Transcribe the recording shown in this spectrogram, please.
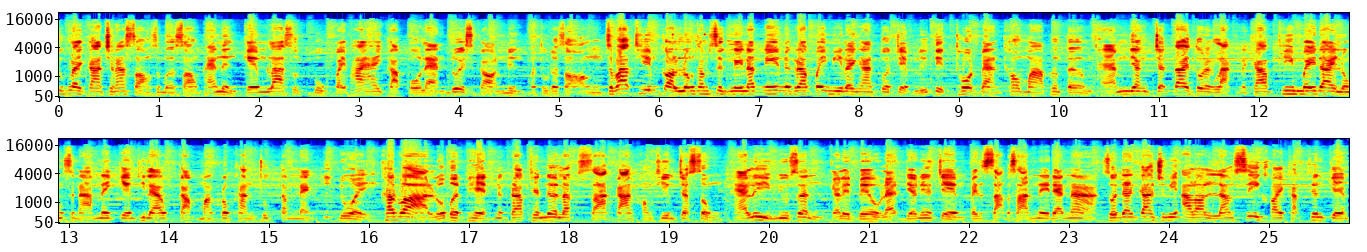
ทุกรายการชนะ 2 เสมอ 2 แพ้ 1 เกมล่าสุดบุกไปพ่ายให้กับโปแลนด์ด้วยสกอร์ 1 ประตูต่อ 2 สภาพทีมก่อนลงทำศึกในนัดนี้นะครับไม่มีรายงานตัวเจ็บหรือติดโทษแบนเข้ามาเพิ่มเติมแถมยังจะได้ตัวหลักๆนะครับที่ไม่ได้ลงสนามในเกมที่แล้วกลับมาครบคันทุกตำแหน่งอีกด้วย คาดว่าโรเบิร์ตเพจนะครับเทรนเนอร์รักษาการของทีมจะส่งแฮร์รี่วิลสันแกเรตเบลและเดลเนียเจมเป็นสามประสานในแดนหน้า ส่วนแดนกลางจะมีอารอนลัมซี่คอยขับเคลื่อนเกม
